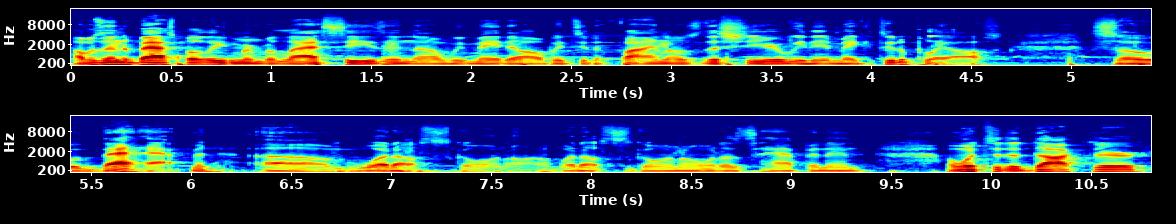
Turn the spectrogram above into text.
I was in the basketball league. Remember last season uh, we made it all the way to the finals. This year we didn't make it to the playoffs, so that happened. Um, what else is going on? What else is going on? What else is happening? I went to the doctor.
